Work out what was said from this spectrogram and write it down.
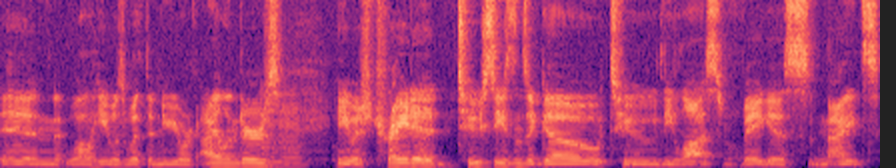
in while he was with the New York Islanders. He was traded two seasons ago to the Las Vegas Knights.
